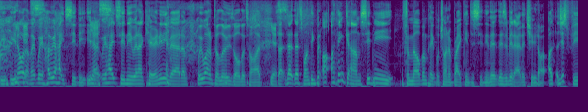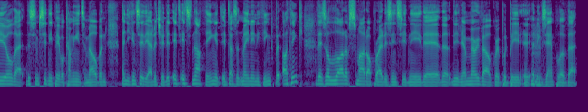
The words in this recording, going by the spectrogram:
You, you know what I mean? We, we hate Sydney. You Yes. know, we hate Sydney. We don't care anything about them. We want them to lose all the time. Yes. That, that- that's one thing. But I, I think um, Sydney, for Melbourne people trying to break into Sydney, there, there's a bit of attitude. I, I just feel that there's some Sydney people coming into Melbourne and you can see the attitude. It, it's it's nothing. It, it doesn't mean anything. But I think think there's a lot of smart operators in Sydney. There, the, the you know, Merivale Group would be a, an example of that.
